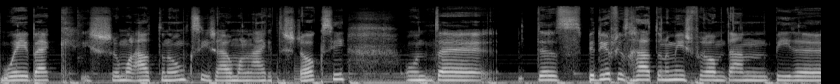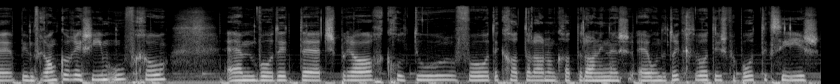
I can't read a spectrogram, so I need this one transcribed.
way back, ist schon mal autonom gewesen, auch mal ein eigener Staat gewesen. Und äh, das Bedürfnis nach Autonomie ist vor allem dann bei der, beim Franco-Regime aufgekommen, ähm, wo dort äh, die Sprache, Kultur von den Katalanen und Katalaninnen äh, unterdrückt wurde, ist verboten war.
